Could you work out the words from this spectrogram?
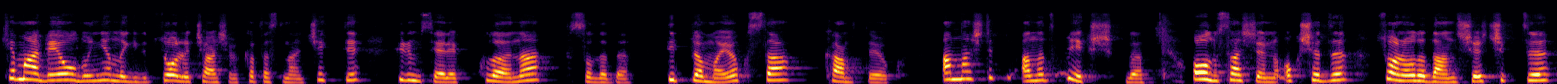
Kemal Bey oğlunun yanına gidip zorla çarşafı kafasından çekti. Gülümseyerek kulağına fısıldadı. Diploma yoksa kamp da yok. Anlaştık mı? Anladın mı yakışıklı? Oğlu saçlarını okşadı. Sonra odadan dışarı çıktı.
